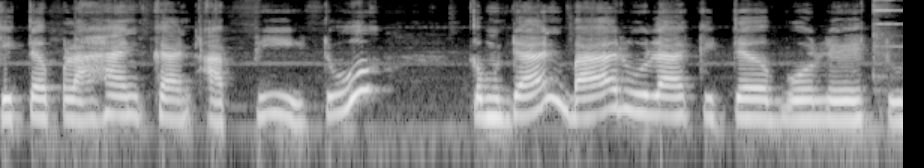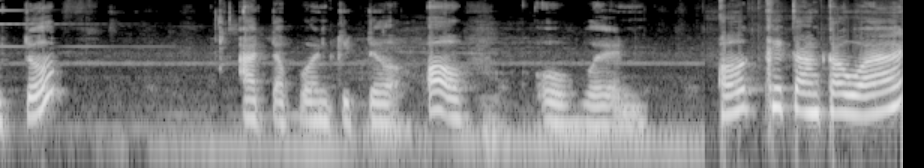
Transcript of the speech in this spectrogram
kita perlahankan api tu. Kemudian barulah kita boleh tutup ataupun kita off oven. Okey kawan-kawan.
